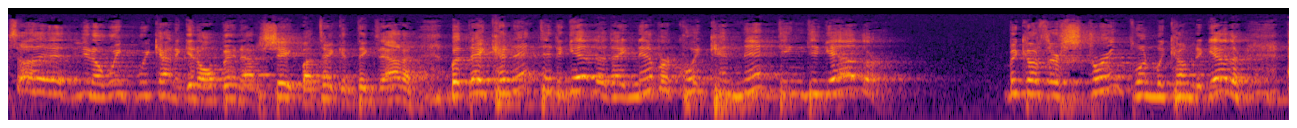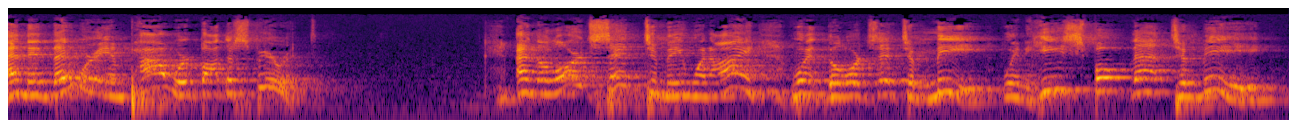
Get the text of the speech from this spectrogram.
So, you know, we, we kind of get all bent out of shape by taking things out of But they connected together. They never quit connecting together because there's strength when we come together. And then they were empowered by the Spirit. And the Lord said to me when I when the Lord said to me when he spoke that to me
